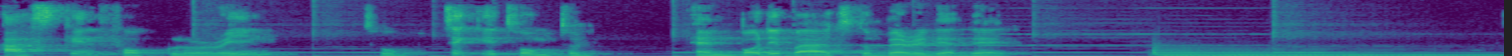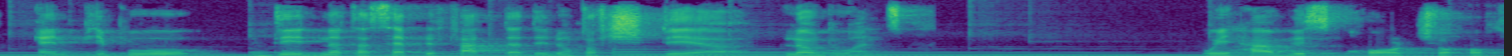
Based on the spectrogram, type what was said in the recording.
asking for chlorine to take it home to and body bags to bury their dead. And people did not accept the fact that they don't touch their loved ones. We have this culture of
